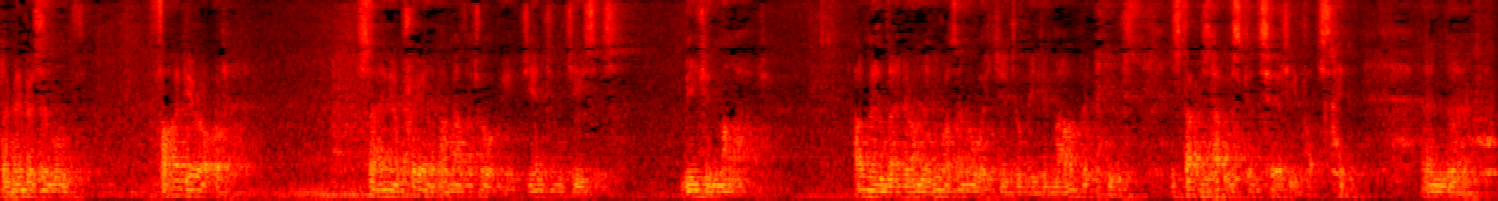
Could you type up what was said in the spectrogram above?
I remember as a little five-year-old saying a prayer that my mother taught me, gentle Jesus, and mild. I learned later on that he wasn't always gentle, and mild, but was, as far as I was concerned, he was then. And, uh,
